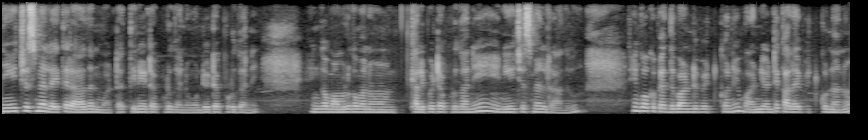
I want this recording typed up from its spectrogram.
నీచు స్మెల్ అయితే రాదనమాట. తినేటప్పుడు కానీ వండేటప్పుడు కానీ ఇంకా మామూలుగా మనం కలిపేటప్పుడు కానీ నీచు స్మెల్ రాదు. ఇంకొక పెద్ద బండి పెట్టుకొని బండి అంటే కళాయి పెట్టుకున్నాను.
